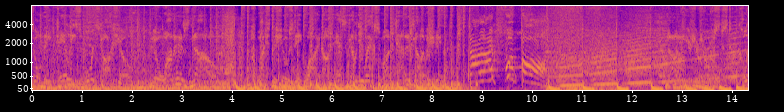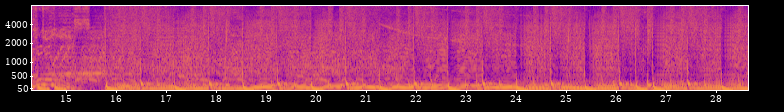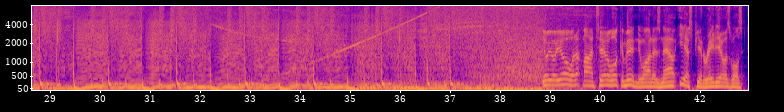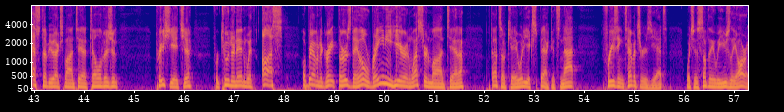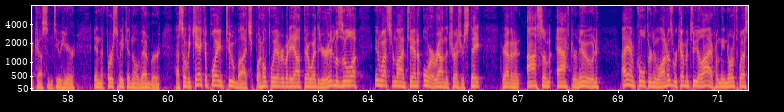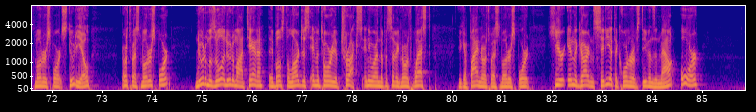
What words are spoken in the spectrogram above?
Montana's only daily sports talk show, Nuanez Now. Watch the show statewide on SWX Montana Television. I like football. Yo, yo, yo, what up, Montana? Welcome in. Nuanez now, E ESPN Radio, as well as SWX Montana Television. Appreciate you for tuning in with us. Hope you're having a great Thursday. A little rainy here in western Montana, but that's okay. What do you expect? It's not freezing temperatures yet, which is something we usually are accustomed to here in the first week of November. Uh, so we can't complain too much, but hopefully, everybody out there, whether you're in Missoula, in western Montana, or around the Treasure State, you're having an awesome afternoon. I am Colter Nuanez. We're coming to you live from the Northwest Motorsport Studio. Northwest Motorsport, new to Missoula, new to Montana. They boast the largest inventory of trucks anywhere in the Pacific Northwest. You can find Northwest Motorsport here in the Garden City at the corner of Stevens and Mount or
